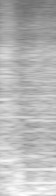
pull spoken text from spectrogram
Yeah.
